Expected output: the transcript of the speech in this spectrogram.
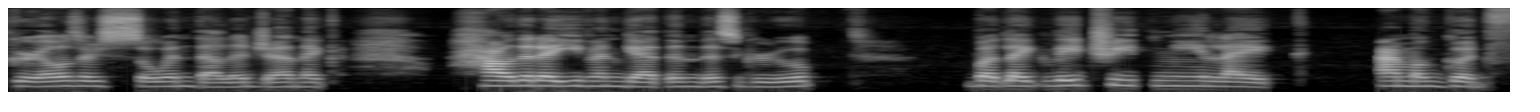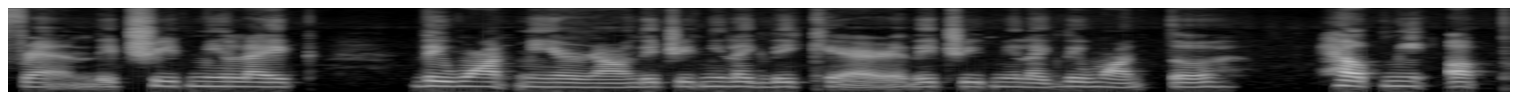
girls are so intelligent like how did i even get in this group? But like they treat me like i'm a good friend. They treat me like they want me around. They treat me like they care and they treat me like they want to help me up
